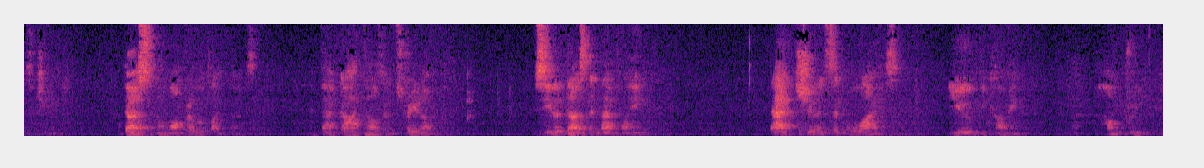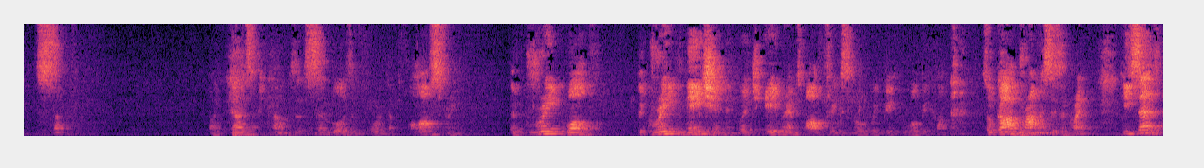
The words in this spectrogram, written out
has changed. Dust no longer looks like dust. In fact, God tells him straight up. You see the dust in that plain? That shouldn't symbolize you becoming hungry and suffering. But dust becomes a symbolism for the offspring, the great wealth, the great nation in which Abraham's offspring will will become. So God promises him, right? He says,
